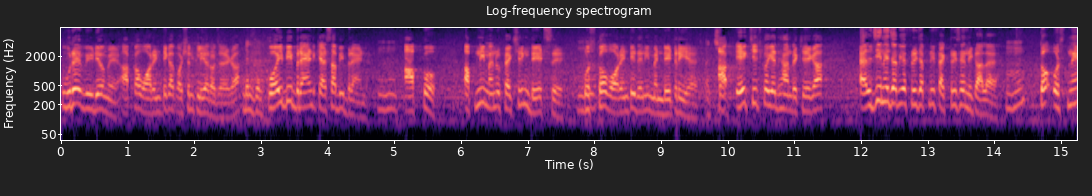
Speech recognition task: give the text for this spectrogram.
पूरे वीडियो में आपका वारंटी का क्वेश्चन क्लियर हो जाएगा। बिल्कुल। कोई भी ब्रांड कैसा भी ब्रांड आपको अपनी मैन्युफैक्चरिंग डेट से उसको वारंटी देनी मैंडेटरी है। अच्छा। आप एक चीज़ को ये ध्यान रखिएगा एलजी ने जब ये फ्रिज अपनी फैक्ट्री से निकाला है तो उसने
